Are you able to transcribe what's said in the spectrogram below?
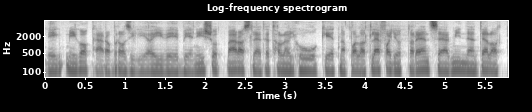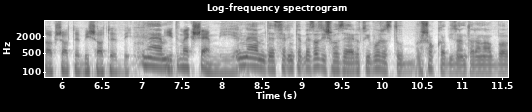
még, még akár a braziliai VB-n is, ott már azt lehetett hallani, hogy hó, két nap alatt lefagyott a rendszer, mindent eladtak, stb. stb. Nem. Itt meg semmi ilyen. Nem, de szerintem ez az is hozzájárult, hogy borzasztó sokkal bizonytalanabb a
